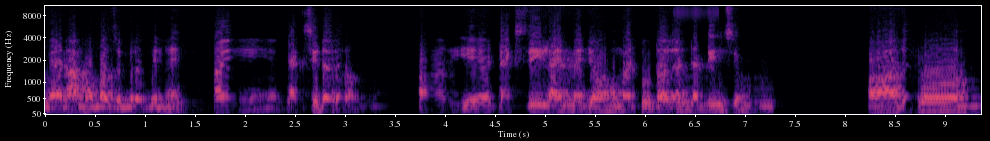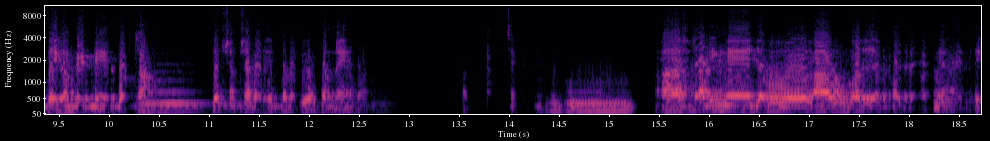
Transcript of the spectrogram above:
मेरा नाम मोहम्मद जमीरुद्दीन है। मैं टैक्सी ड्राइवर हूँ। और ये टैक्सी लाइन में जो हूँ मैं 2013 से हूँ। जब वो बेगमपेट में एयरपोर्ट था, जब शमशाबाद एयरपोर्ट अभी ओपन नहीं हुआ स्टार्टिंग में जब ओला उबर जब हैदराबाद में आए थे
